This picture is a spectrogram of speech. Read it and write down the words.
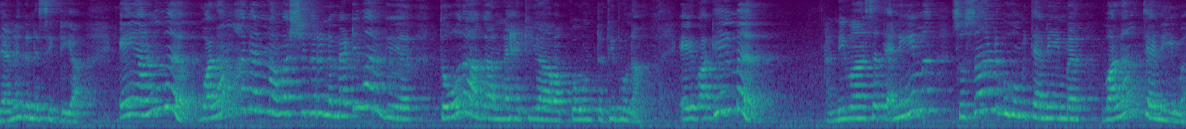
දැනගෙන සිටියා. ඒ අනුව වළම් හදන්න අවශ්‍ය කරන මැටි වර්ගය තෝරා ගන්න හැකියාවක් ඔවුන්ට තිබුණා. ඒ වගේම නිවාස තැනීම, සුසාන භූමි තැනීම, වළම් තැනීම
